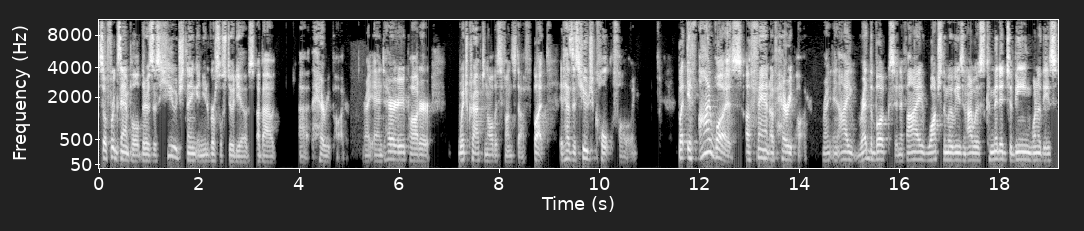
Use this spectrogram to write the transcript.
So, for example, there's this huge thing in Universal Studios about uh, Harry Potter, right? And Harry Potter, witchcraft, and all this fun stuff, but it has this huge cult following. But if I was a fan of Harry Potter, right, and I read the books, and if I watched the movies, and I was committed to being one of these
